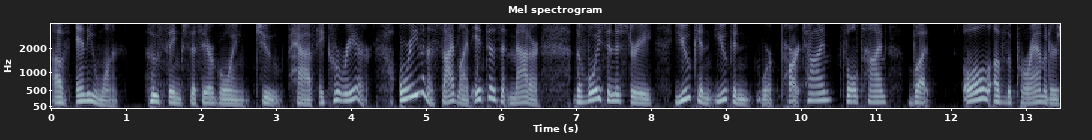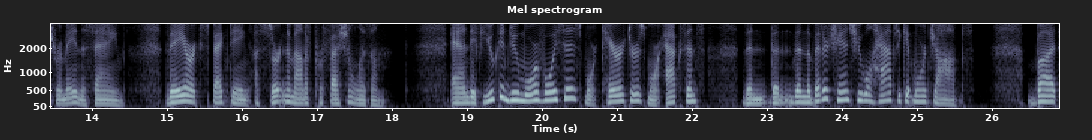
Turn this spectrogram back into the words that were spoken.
of anyone who thinks that they're going to have a career or even a sideline. It doesn't matter. The voice industry, you can, you can work part time, full time, but all of the parameters remain the same. They are expecting a certain amount of professionalism. And if you can do more voices, more characters, more accents, then, then, then the better chance you will have to get more jobs. But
